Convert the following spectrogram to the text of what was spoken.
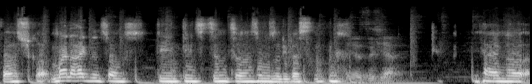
Weiß ich gerade. Meine eigenen Songs, die, die sind äh, sowieso die besten. Ja, sicher. Nein, aber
